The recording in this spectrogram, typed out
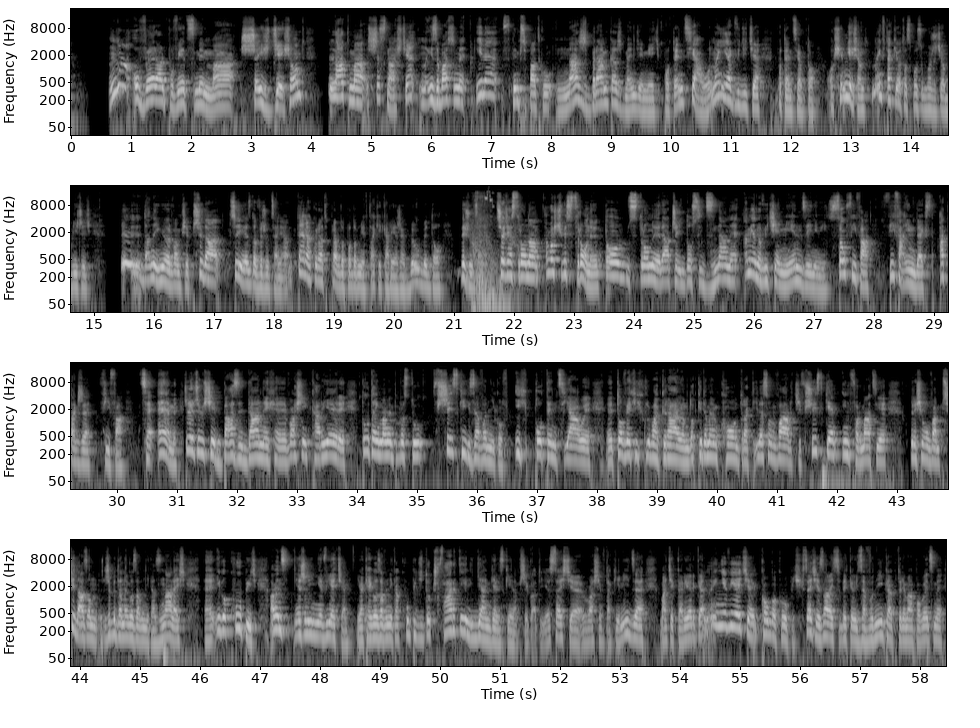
no, a overall powiedzmy ma 60, lat ma 16. No i zobaczmy, ile w tym przypadku nasz bramkarz będzie mieć potencjału. No i jak widzicie, potencjał to 80. No i w taki oto sposób możecie obliczyć, czy dany junior Wam się przyda, czy jest do wyrzucenia. Ten akurat prawdopodobnie w takiej karierze byłby do wyrzucenia. Trzecia strona, a właściwie strony, to strony raczej dosyć znane, a mianowicie m.in. są FIFA, FIFA Index, a także FIFA CM, czyli oczywiście bazy danych, e, właśnie kariery. Tutaj mamy po prostu wszystkich zawodników, ich potencjały, e, to w jakich klubach grają, do kiedy mają kontrakt, ile są warci, wszystkie informacje, które się Wam przydadzą, żeby danego zawodnika znaleźć e, i go kupić. A więc, jeżeli nie wiecie, jakiego zawodnika kupić do czwartej ligi angielskiej na przykład, jesteście właśnie w takiej lidze, macie karierkę, no i nie wiecie, kogo kupić, chcecie znaleźć sobie jakiegoś zawodnika, który ma powiedzmy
